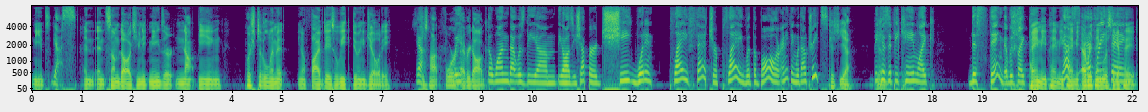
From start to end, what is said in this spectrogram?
needs. yes. And and some dogs' unique needs are not being pushed to the limit. You know, five days a week doing agility. It's Yeah. just not for We- every dog. The one that was the um the Aussie Shepherd, she wouldn't play fetch or play with the ball or anything without treats Because yeah, because it became like this thing that was Just like pay me, pay me, Yes, pay me. Everything, was to get everything- paid.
